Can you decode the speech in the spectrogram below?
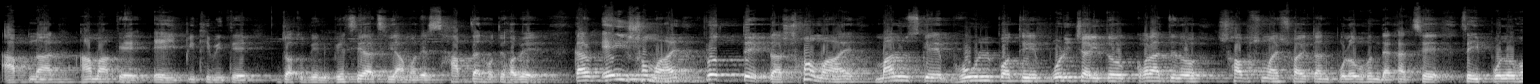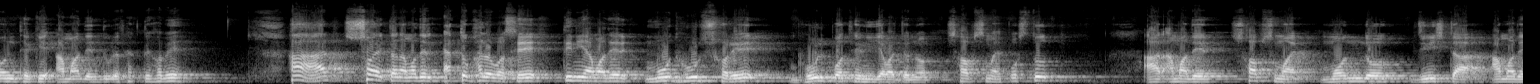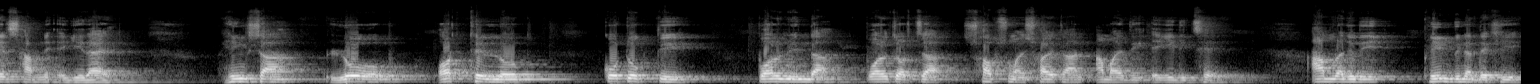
আপনার, আমাকে এই পৃথিবীতে যতদিন বেঁচে আছি, আমাদের সাবধান হতে হবে। কারণ এই সময়, প্রত্যেকটা সময় মানুষকে ভুল পথে পরিচালিত করার জন্য সবসময় শয়তান প্রলোভন দেখাচ্ছে। সেই প্রলোভন থেকে আমাদের দূরে থাকতে হবে। আর শয়তান আমাদের এত ভালোবাসে, তিনি আমাদের মধুর স্বরে ভুল পথে নিয়ে যাওয়ার জন্য সবসময় প্রস্তুত। আর আমাদের সব সময় মন্দ জিনিসটা আমাদের সামনে এগিয়ে দেয়। হিংসা, লোভ, অর্থের লোভ, কটুক্তি, পরনিন্দা, পরচর্চা সব সময় শয়তান আমাদের দিকে এগিয়ে দিচ্ছে। আমরা যদি ফিল্ম ডিনার দেখি,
